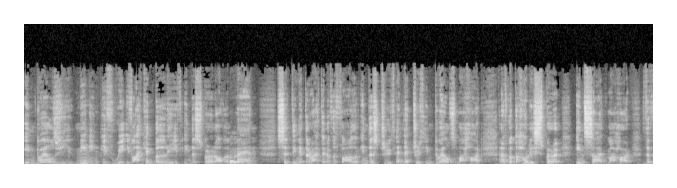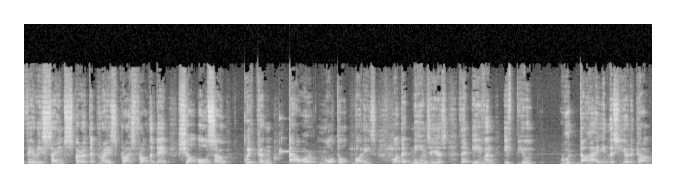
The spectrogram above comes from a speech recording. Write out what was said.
indwells you. Meaning, if we, if I can believe in the spirit of a man sitting at the right hand of the Father in this truth, and that truth indwells my heart, and I've got the Holy Spirit inside my heart, the very same Spirit that raised Christ from the dead shall also quicken our mortal bodies. What that means is that even if you would die in this year to come.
